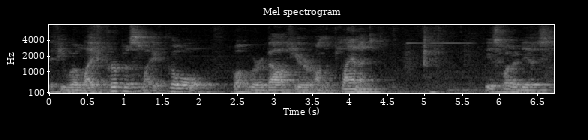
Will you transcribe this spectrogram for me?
if you will, life purpose, life goal, what we're about here on the planet, is what it is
